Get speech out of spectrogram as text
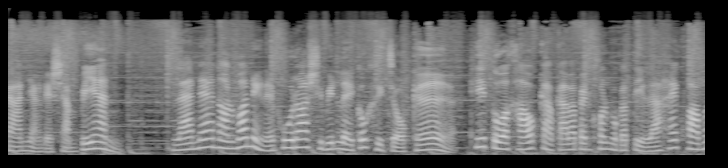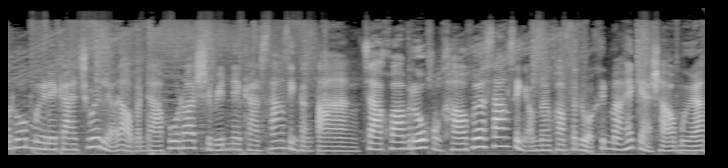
การอย่างเดอะแชมเปี้ยนและแน่นอนว่าหนึ่งในผู้รอดชีวิตเลยก็คือโจ๊กเกอร์ ที่ตัวเขากลับกลายมาเป็นคนปกติและให้ความร่วมมือในการช่วยเหลือเหล่าบรรดาผู้รอดชีวิตในการสร้างสิ่งต่างๆ จากความรู้ของเขาเพื่อสร้างสิ่งอำนวยความสะดวกขึ้นมาให้แก่ชาวเมือง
